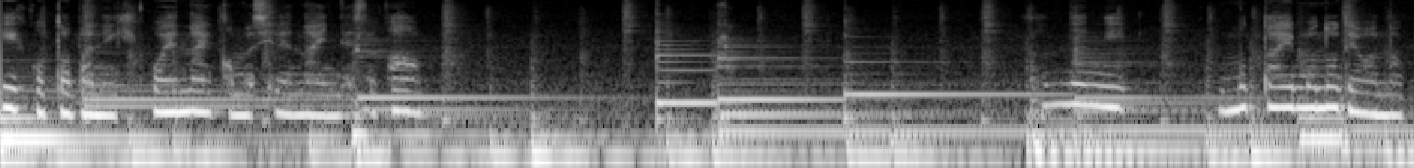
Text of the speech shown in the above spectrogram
いい言葉に聞こえないかもしれないんですがそんなに重たいものではなく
